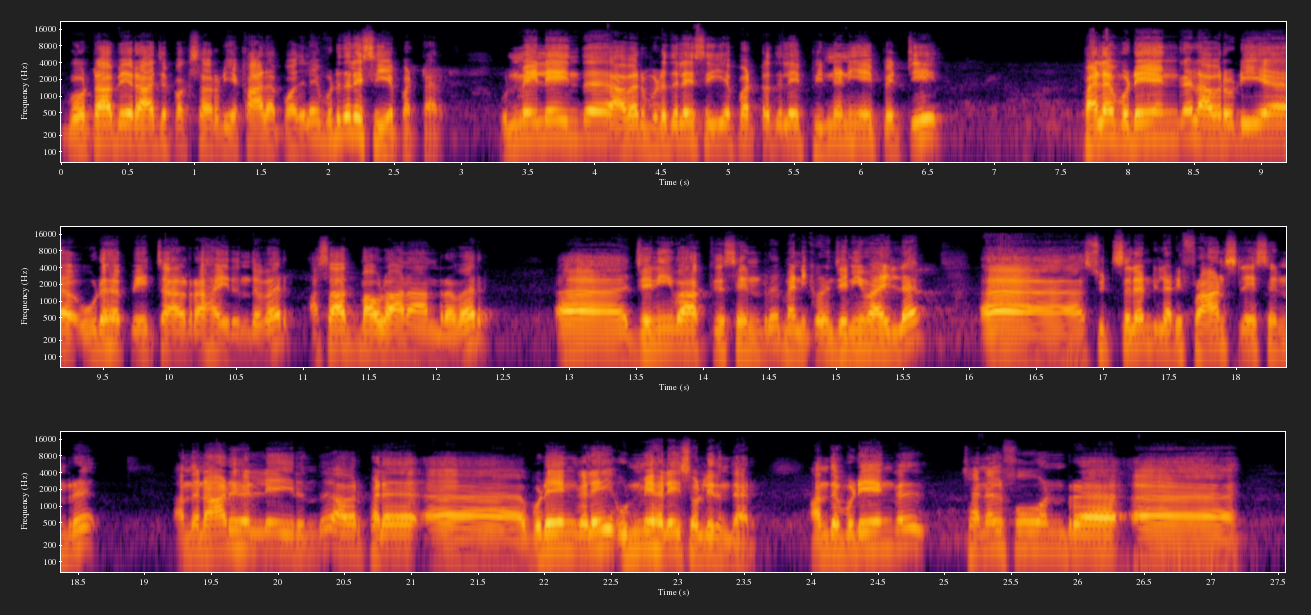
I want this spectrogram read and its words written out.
கோட்டாபே ராஜபக்சாருடைய காலப்பகுதியிலே விடுதலை செய்யப்பட்டார். உண்மையிலே இந்த அவர் விடுதலை செய்யப்பட்டதிலே பின்னணியை பற்றி பல விடயங்கள் அவருடைய ஊடக பேச்சாளராக இருந்தவர் அசாத் மௌலானான்றவர் ஜெனீவாக்கு சென்று மன்னிக்கணும் ஜெனீவா இல்லை சுவிட்சர்லாந்து இல்லாட்டி ஃப்ரான்ஸ்லேயே சென்று அந்த நாடுகளிலே இருந்து அவர் பல விடயங்களை உண்மைகளை சொல்லியிருந்தார். அந்த விடயங்கள் சேனல் ஃபோன்ற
